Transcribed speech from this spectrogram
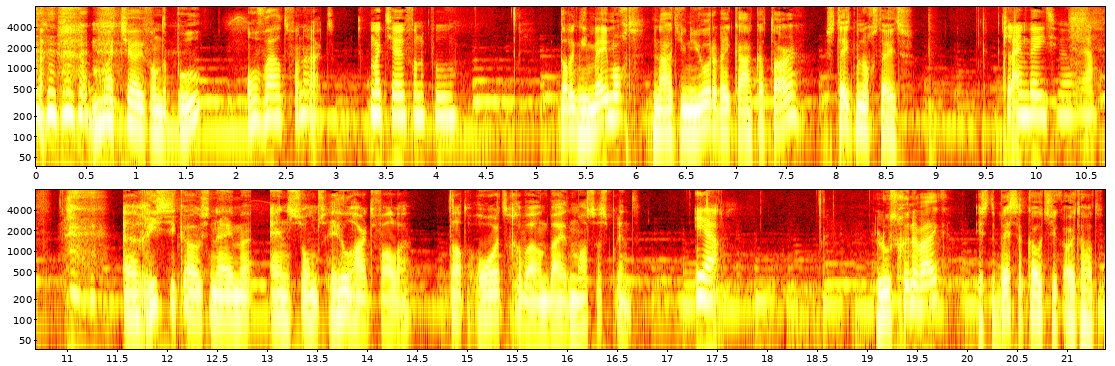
Mathieu van der Poel of Wout van Aert. Mathieu van der Poel. Dat ik niet mee mocht naar het junioren WK in Qatar steekt me nog steeds. Klein beetje wel, ja. Eh, risico's nemen en soms heel hard vallen. Dat hoort gewoon bij het massasprint. Ja, Loes Gunnewijk is de beste coach die ik ooit had.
